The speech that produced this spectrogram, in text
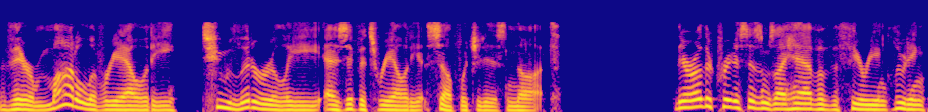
their model of reality too literally as if it's reality itself, which it is not. There are other criticisms I have of the theory, including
